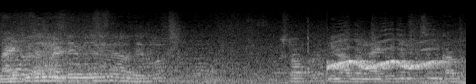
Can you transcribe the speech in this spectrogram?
Night nitrogen देखो स्टॉप करो निकाल दो नाइट विजन से निकाल दो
